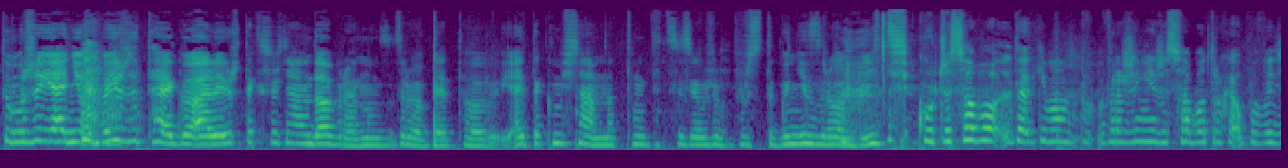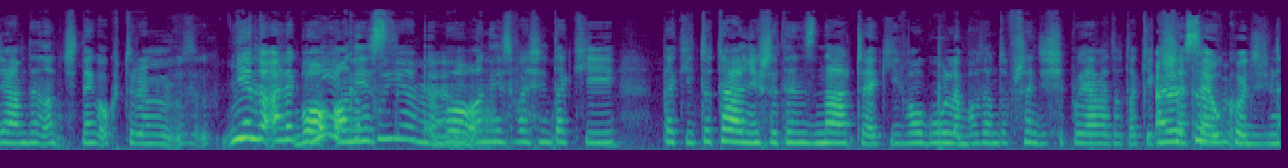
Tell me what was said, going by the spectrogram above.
to może ja nie obejrzę tego, ale już tak stwierdziłam, dobra, no zrobię to. Ja tak myślałam nad tą decyzją, żeby po prostu tego nie zrobić. Kurczę, słabo, takie mam wrażenie, że słabo trochę opowiedziałam ten odcinek, o którym... Nie no, ale Bo nie, on jest, bo on jest właśnie taki, taki totalnie jeszcze ten znaczek i w ogóle, bo tam to wszędzie się pojawia to takie Ale to- krzesełko dziwne.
